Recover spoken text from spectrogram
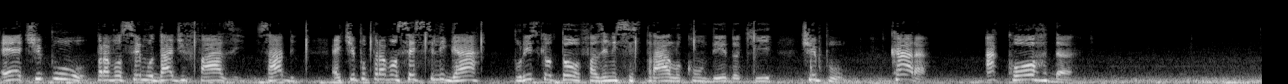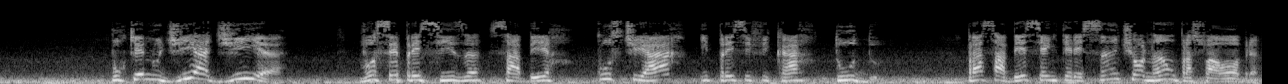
é tipo para você mudar de fase, sabe? É tipo para você se ligar. Por isso que eu tô fazendo esse estralo com o dedo aqui. Tipo, cara, acorda. Porque no dia a dia você precisa saber custear e precificar tudo para saber se é interessante ou não para sua obra,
